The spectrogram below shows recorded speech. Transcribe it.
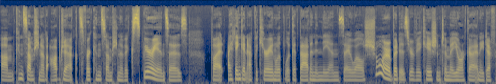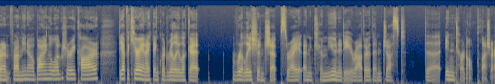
um, consumption of objects for consumption of experiences. But I think an Epicurean would look at that and in the end say, well, sure, but is your vacation to Mallorca any different from, you know, buying a luxury car? The Epicurean, I think, would really look at relationships, right, and community rather than just the internal pleasure.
